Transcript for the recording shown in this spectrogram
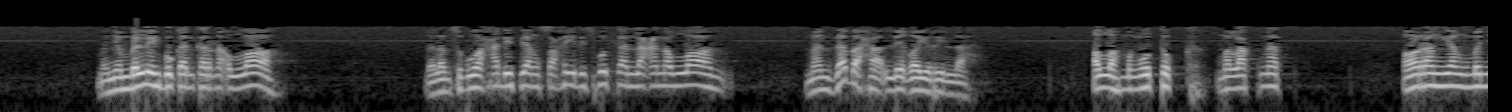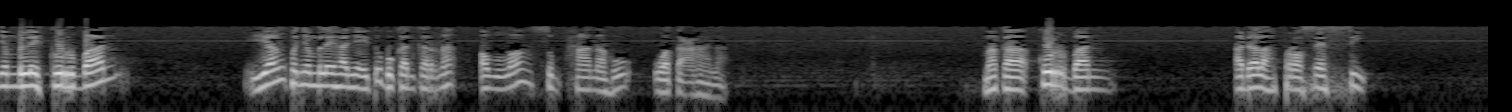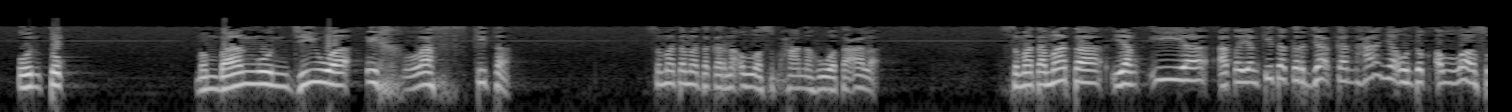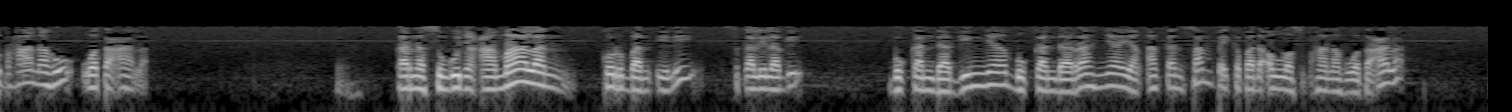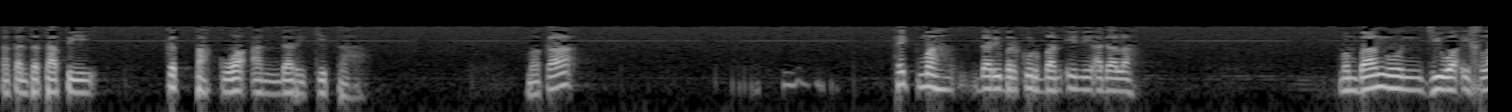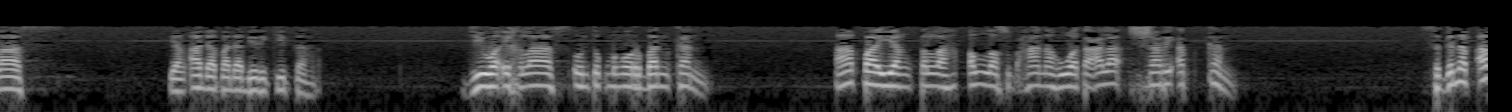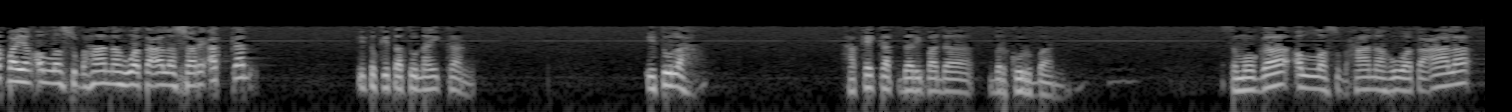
menyembelih bukan karena Allah. Dalam sebuah hadis yang sahih disebutkan la'anallah man zabaha li ghairillah. Allah mengutuk, melaknat orang yang menyembelih kurban yang penyembelihannya itu bukan karena Allah subhanahu wa ta'ala. Maka kurban adalah prosesi untuk membangun jiwa ikhlas kita semata-mata karena Allah Subhanahu wa taala. Semata-mata yang ia atau yang kita kerjakan hanya untuk Allah Subhanahu wa taala. Karena sungguhnya amalan kurban ini sekali lagi bukan dagingnya, bukan darahnya yang akan sampai kepada Allah Subhanahu wa taala, akan tetapi ketakwaan dari kita. Maka hikmah dari berkurban ini adalah membangun jiwa ikhlas yang ada pada diri kita. Jiwa ikhlas untuk mengorbankan apa yang telah Allah Subhanahu wa taala syariatkan. Segenap apa yang Allah Subhanahu wa taala syariatkan itu kita tunaikan. Itulah hakikat daripada berkurban. Semoga Allah Subhanahu wa taala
